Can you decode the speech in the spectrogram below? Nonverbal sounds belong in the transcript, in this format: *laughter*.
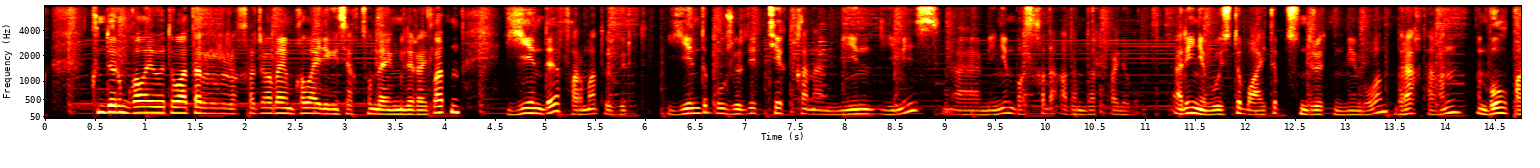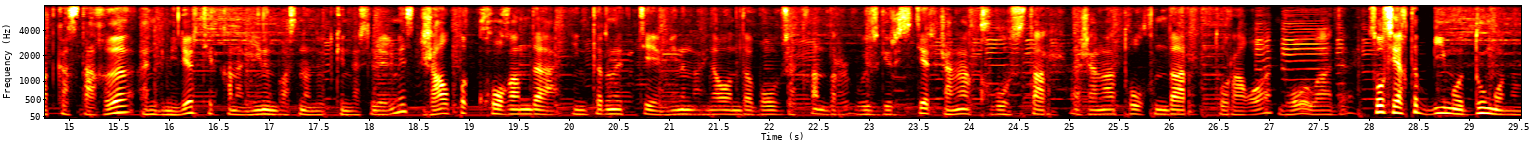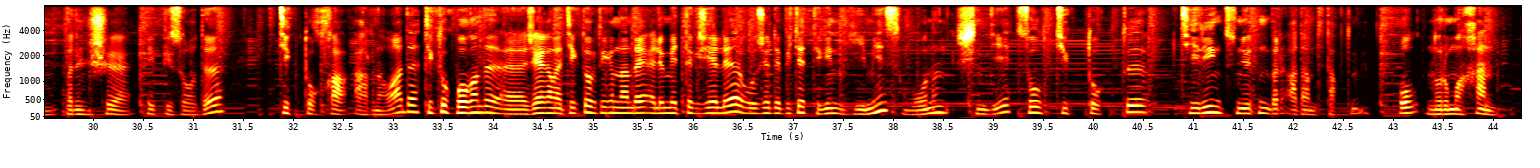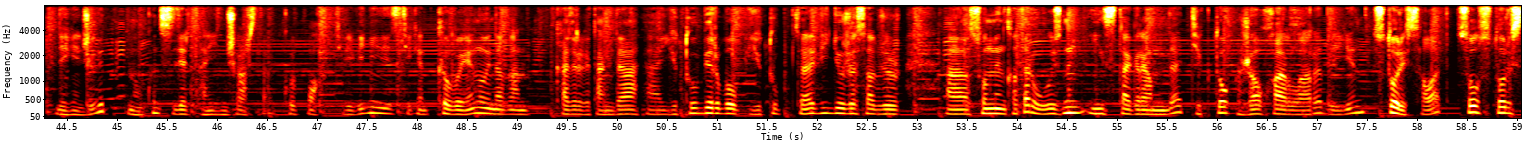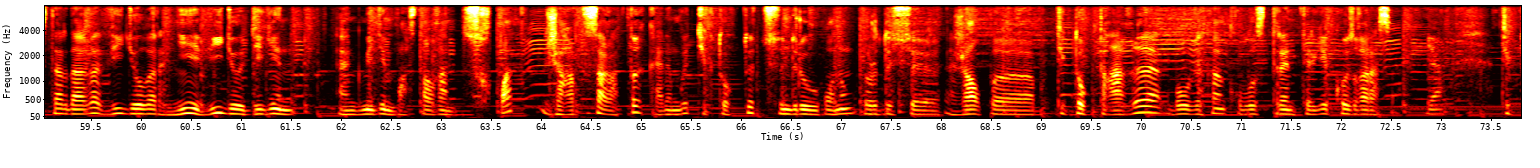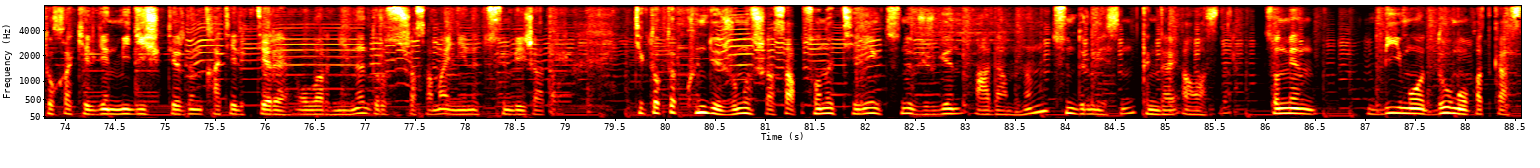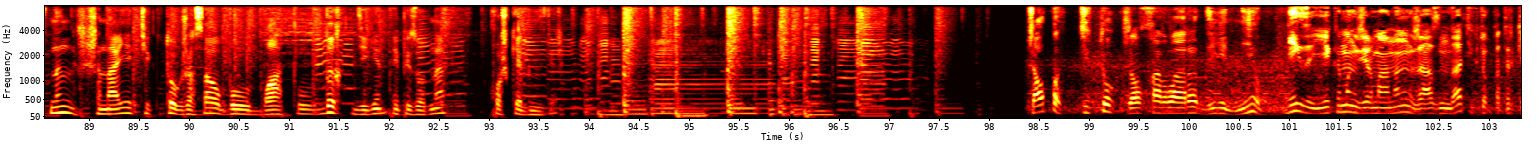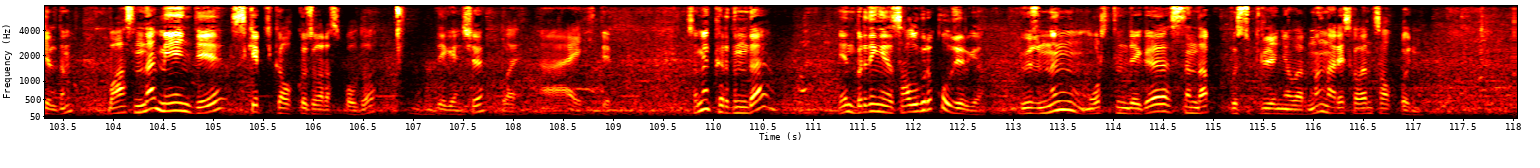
күндерім қалай өтіп жатыр жағдайым қалай деген сияқты сондай әңгімелер айтылатын. Енді формат өзгереді. Енді бұл жерде тек қана мен емес ә, менен басқа да адамдар пайда болады. Әрине өстіп айтып түсіндіретін мен боламын бірақ тағын бұл подкасттағы әңгімелер тек қана менің басымнан өткен нәрселер емес жалпы қоғамда интернетте менің айналамда болып жатқан бір өзгерістер жаңа құбылыстар жаңа толқындар туралы болады. Сол сияқты бимо думоның бірінші эпизоды тик токқа арналады. Тик ток болғанда ә, жай ғана тик ток деген мынандай әлеуметтік желі ол жерде бүйтеді деген емес. Оның ішінде сол тик токты терең түсінетін бір адамды таптым мен. Ол нұрмахан. Деген жігіт мүмкін сіздер танитын шығарсыздар. Көп уақыт телевидениеде істеген квн ойнаған қазіргі таңда ә, ютубер болып ютубта видео жасап жүр. Ә, сонымен қатар өзінің инстаграмында тикток жауһарлары деген сторис салады. Сол стористардағы видеолар не видео деген әңгімеден басталған сұхбат жарты сағаттық кәдімгі тиктокты түсіндіру оның үрдісі. Жалпы тиктоктағы болып жатқан құбылыс трендтерге көзқарасы иә. Тиктокқа келген мидийщиктердің қателіктері. Олар нені дұрыс жасамай нені түсінбей жатыр? Тиктокта күнде жұмыс жасап соны терең түсініп жүрген адамның түсіндірмесін тыңдай аласыздар. Сонымен бимо думо подкастының шынайы тикток жасау бұл батылдық деген эпизодына қош келдіңіздер. Жалпы тикток жауһарлары деген не ол? Негізі 2020-ның жазында тиктокқа тіркелдім. Басында менде скептикалық көзқарас болды. Дегенше былай ай деп. Сонымен кірдім да енді бірдеңе салу керек қой ол жерге. Өзімнің орыс тіліндегі стендап выступленияларымның нарезкаларын салып қойдым.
